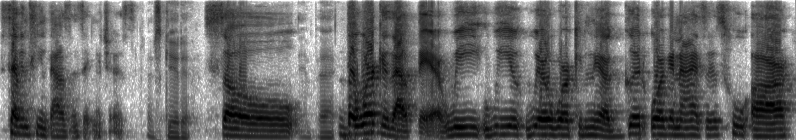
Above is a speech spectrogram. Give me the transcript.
seventeen thousand signatures. let's get it So Impact. the work is out there. We we we're working. There are good organizers who are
